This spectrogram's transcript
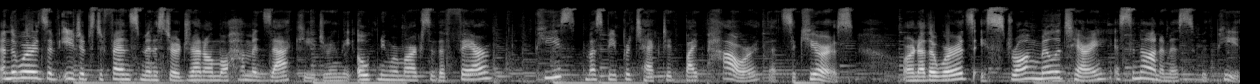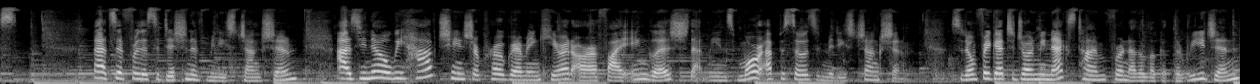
In the words of Egypt's Defense Minister General Mohamed Zaki during the opening remarks of the fair, peace must be protected by power that secures. Or, in other words, a strong military is synonymous with peace. That's it for this edition of Mideast Junction. As you know, we have changed our programming here at RFI English. That means more episodes of Mideast Junction. So don't forget to join me next time for another look at the region.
